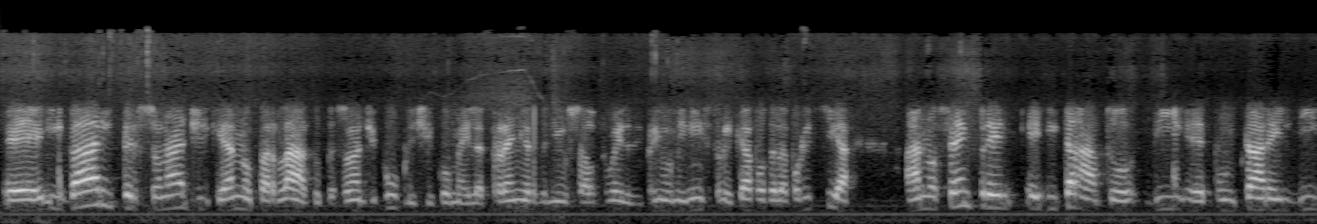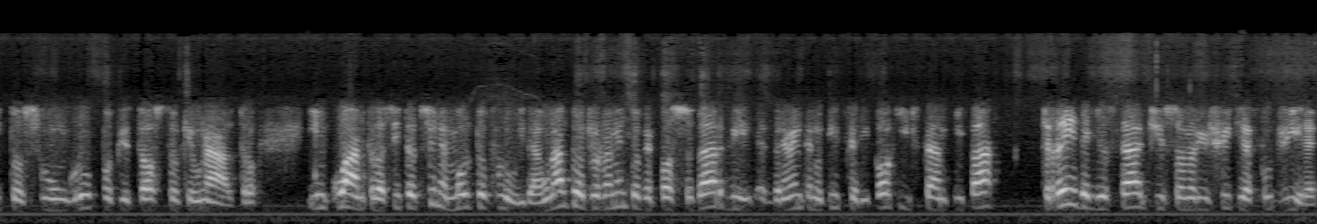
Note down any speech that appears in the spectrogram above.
Eh, I vari personaggi che hanno parlato, personaggi pubblici come il Premier di New South Wales, il Primo Ministro, il Capo della Polizia, hanno sempre evitato di eh, puntare il dito su un gruppo piuttosto che un altro, in quanto la situazione è molto fluida. Un altro aggiornamento che posso darvi è veramente notizia di pochi istanti fa, tre degli ostaggi sono riusciti a fuggire.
